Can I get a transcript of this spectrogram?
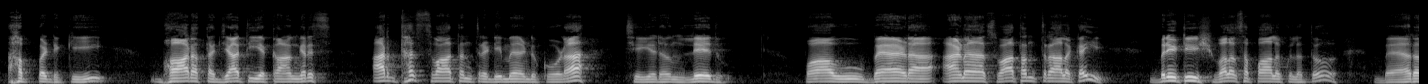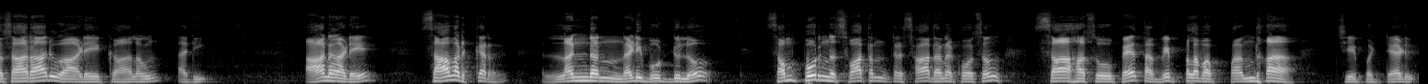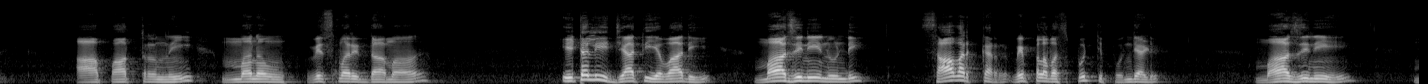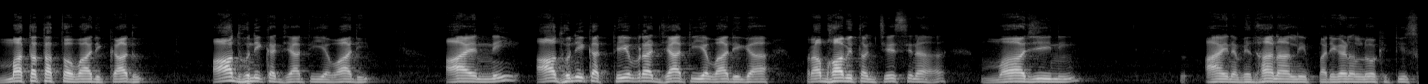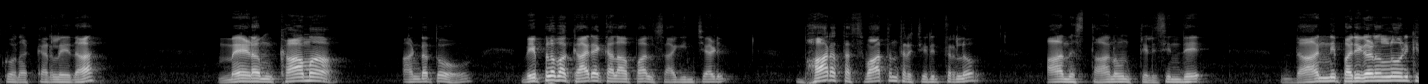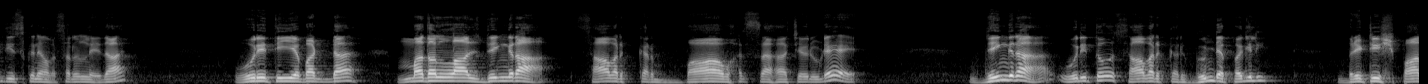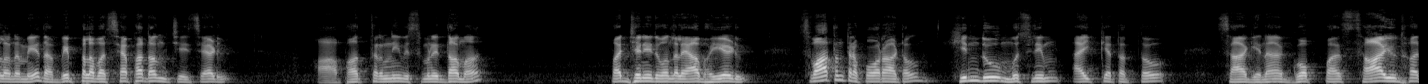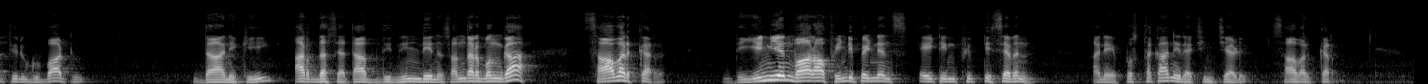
అప్పటికి భారత జాతీయ కాంగ్రెస్ అర్ధ స్వాతంత్ర డిమాండ్ కూడా చేయడం లేదు. పావు బేడ అణ స్వాతంత్రాలకై బ్రిటిష్ వలస పాలకులతో బేరసారాలు ఆడే కాలం అది. ఆనాడే సావర్కర్ లండన్ నడిబొడ్డులో సంపూర్ణ స్వాతంత్ర సాధన కోసం సాహసోపేత విప్లవ పంధ చేపట్టాడు. ఆ పాత్రని మనం విస్మరిద్దామా? ఇటలీ జాతీయవాది మాజినీ నుండి సావర్కర్ విప్లవ స్ఫూర్తి పొందాడు. మాజినీ మతతత్వవాది కాదు ఆధునిక జాతీయవాది. ఆయన్ని ఆధునిక తీవ్ర జాతీయవాదిగా ప్రభావితం చేసిన మాజీని ఆయన విధానాల్ని పరిగణనలోకి తీసుకోనక్కర్లేదా? మేడం కామా అండతో విప్లవ కార్యకలాపాలు సాగించాడు. భారత స్వాతంత్ర చరిత్రలో ఆమె స్థానం తెలిసిందే. దాన్ని పరిగణనలోనికి తీసుకునే అవసరం లేదా? ఊరి తీయబడ్డ మదన్లాల్ దింగ్రా సావర్కర్ భావ సహచరుడే దింగ్రా ఊరితో సావర్కర్ గుండె పగిలి బ్రిటిష్ పాలన మీద విప్లవ శపథం చేశాడు. ఆ పాత్రని విస్మరిద్దామా? పద్దెనిమిది వందల యాభై ఏడు స్వాతంత్ర పోరాటం హిందూ ముస్లిం ఐక్యతతో సాగిన గొప్ప సాయుధ తిరుగుబాటు. దానికి అర్ధ శతాబ్ది నిండిన సందర్భంగా Savarkar the Indian war of independence eighteen fifty seven అనే పుస్తకాన్ని రచించాడు సావర్కర్.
